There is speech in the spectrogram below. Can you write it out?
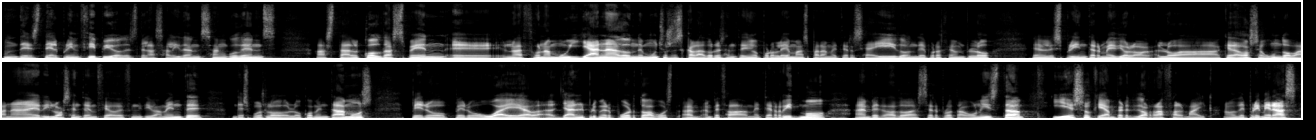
desde el principio, desde la salida en San Gudens hasta el Col d'Aspen, eh, una zona muy llana donde muchos escaladores han tenido problemas para meterse ahí, donde por ejemplo en el sprint intermedio lo, ha quedado segundo Van y lo ha sentenciado definitivamente, después lo, comentamos, pero, pero UAE ya en el primer puerto ha, empezado a meter ritmo, ha empezado a ser protagonista y eso que han perdido a Rafa Almaica, ¿no? De primeras,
